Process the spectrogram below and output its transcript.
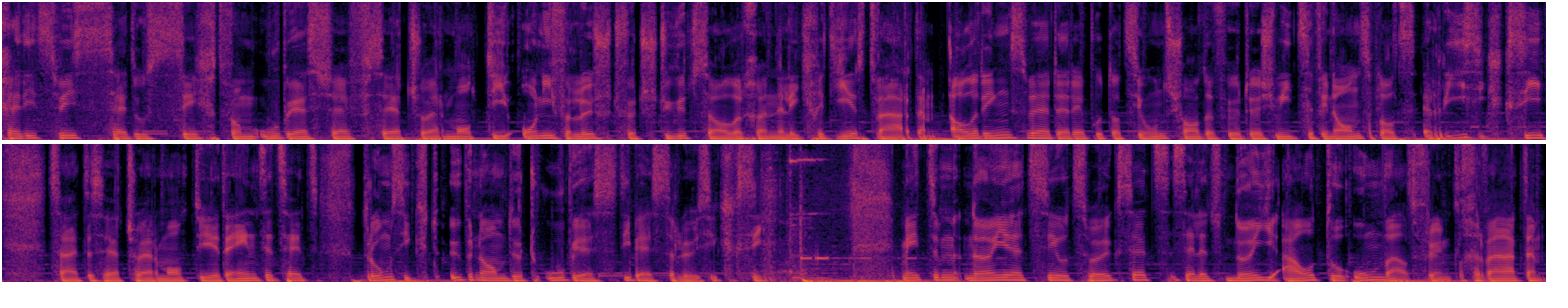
Credit Suisse hat aus Sicht vom UBS-Chef Sergio Ermotti ohne Verlust für die Steuerzahler können liquidiert werden. Allerdings wäre der Reputationsschaden für den Schweizer Finanzplatz riesig gewesen, sagte Sergio Ermotti in der NZZ. Darum sei die Übernahme durch die UBS die bessere Lösung gewesen. Mit dem neuen CO2-Gesetz sollen neue Autos umweltfreundlicher werden.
